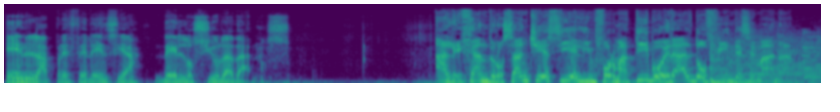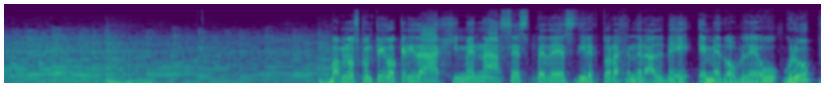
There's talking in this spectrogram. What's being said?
en la preferencia de los ciudadanos. Alejandro Sánchez y el informativo Heraldo fin de semana. Vámonos contigo, querida Jimena Céspedes, directora general de MW Group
